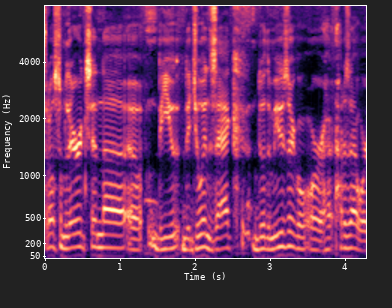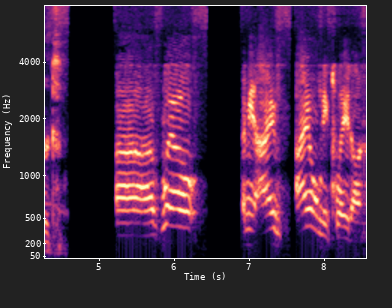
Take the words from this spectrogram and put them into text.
throw some lyrics in? Uh, uh, do you did you and Zakk do the music, or, or how how does that work? Uh, well, I mean, I I only played on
